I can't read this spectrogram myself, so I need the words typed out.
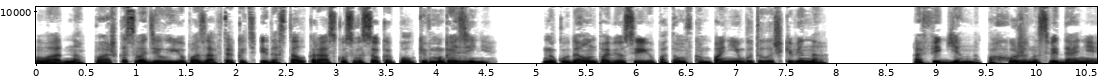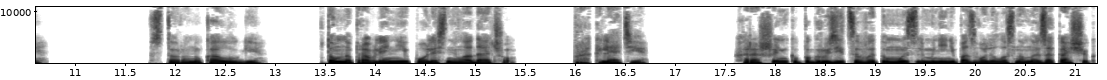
Ладно, Пашка сводил ее позавтракать и достал краску с высокой полки в магазине. Но куда он повез ее потом в компании бутылочки вина? Офигенно, похоже на свидание. В сторону Калуги. В том направлении Поля сняла дачу. Проклятие. Хорошенько погрузиться в эту мысль мне не позволил основной заказчик.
